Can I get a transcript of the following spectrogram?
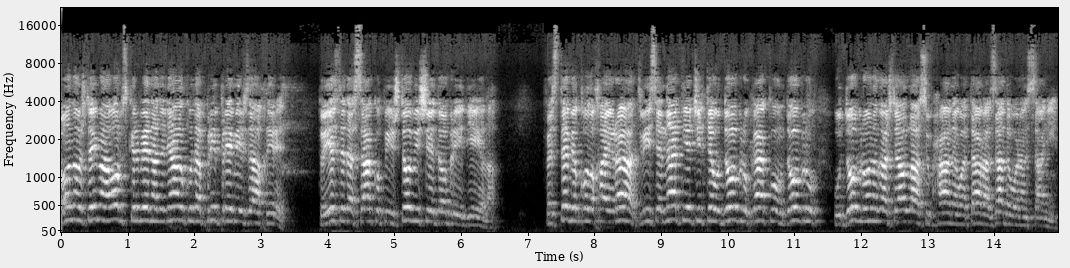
Ono što ima obskrbe na dunjalku da pripremiš za ahiret. To jeste da sakupiš što više dobrih dijela. Fes tebe kolo hajrat, vi se natječite u dobru, kakvom dobru, u dobru onoga što je Allah subhanahu wa ta'ala zadovoljan sa njim.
